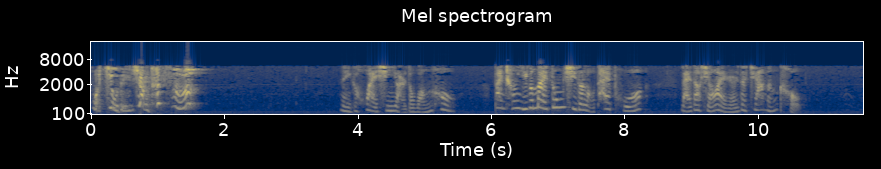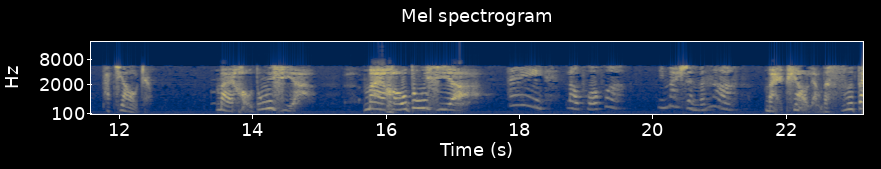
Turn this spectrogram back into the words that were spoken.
我就得让他死。那个坏心眼的王后扮成一个卖东西的老太婆，来到小矮人的家门口，她叫着：“卖好东西呀，卖好东西呀！”哎，老婆婆，你卖什么呢？卖漂亮的丝带，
